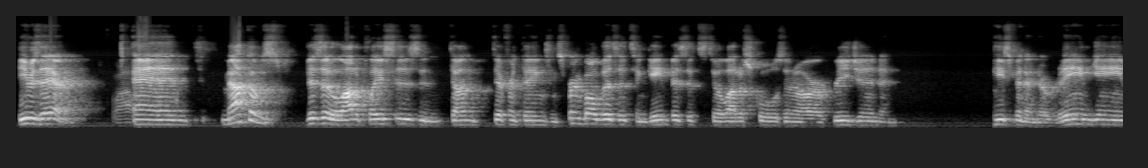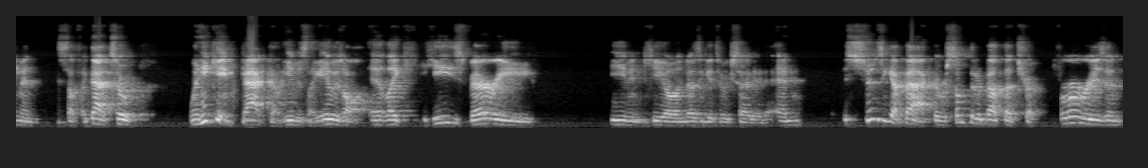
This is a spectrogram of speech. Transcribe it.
he was there. Wow. And Malcolm's visited a lot of places and done different things and spring ball visits and game visits to a lot of schools in our region. And he's been at Notre Dame game and stuff like that. So when he came back, though, he was like, it was all like he's very even keel and doesn't get too excited. And as soon as he got back, there was something about that trip. For a reason,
